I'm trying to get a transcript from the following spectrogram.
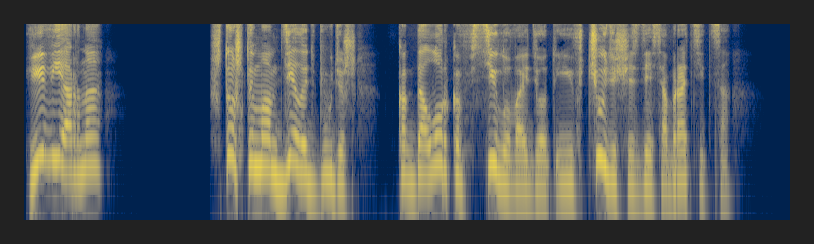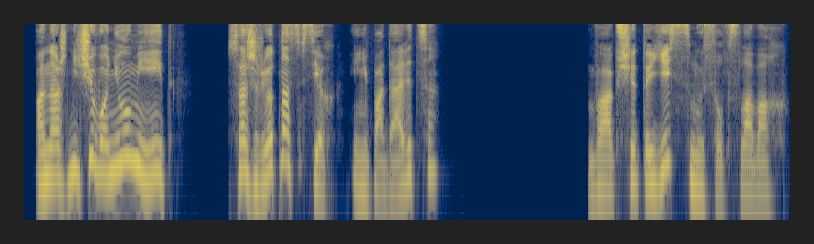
«И верно! Что ж ты, мам, делать будешь, когда Лорка в силу войдет и в чудище здесь обратится? Она ж ничего не умеет, сожрет нас всех и не подавится». «Вообще-то есть смысл в словах»,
